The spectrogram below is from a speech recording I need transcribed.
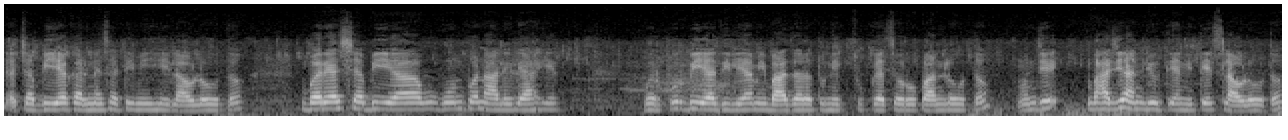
त्याच्या बिया करण्यासाठी मी हे लावलं होतं. बऱ्याचशा बिया उगवून पण आलेल्या आहेत. भरपूर बिया दिल्या मी बाजारातून एक चुक्याचं रोप आणलं होतं. म्हणजे भाजी आणली होती आणि तेच लावलं होतं.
